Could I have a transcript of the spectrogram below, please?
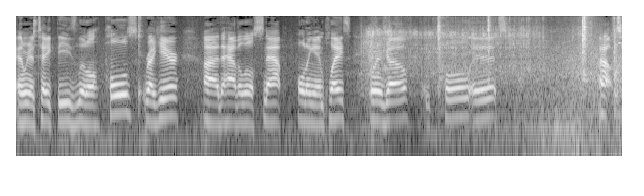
and we're gonna take these little poles right here uh, that have a little snap holding it in place. We're gonna go and pull it out.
